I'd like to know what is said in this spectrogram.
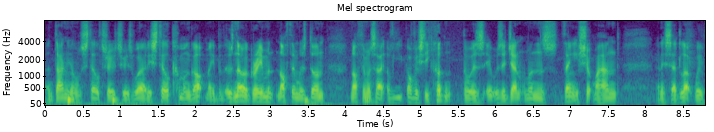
and Daniel was still true to his word. He still come and got me, but there was no agreement. Nothing was done. Nothing was obviously he couldn't. There was it was a gentleman's thing. He shook my hand, and he said, "Look, we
